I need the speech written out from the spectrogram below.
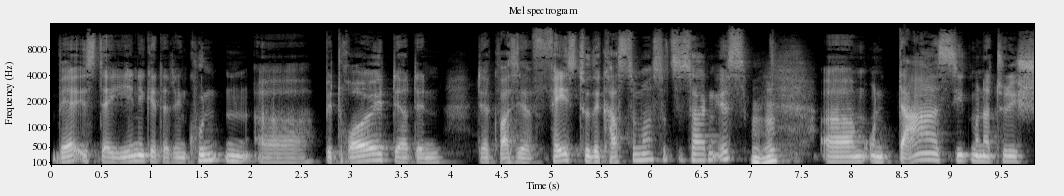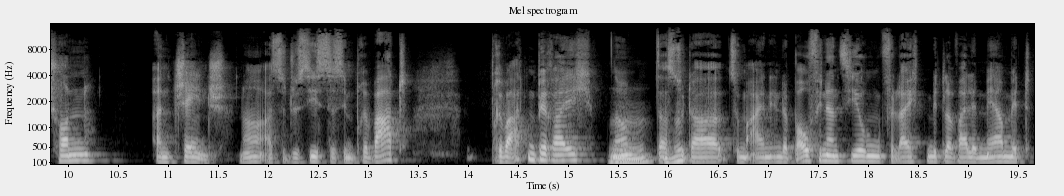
Wer ist derjenige, der den Kunden äh, betreut, der den, der quasi Face to the Customer sozusagen ist. Mhm. Ähm, und da sieht man natürlich schon ein Change. Ne? Also du siehst es im Privat, privaten Bereich, ne? mhm. dass mhm. du da zum einen in der Baufinanzierung vielleicht mittlerweile mehr mit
